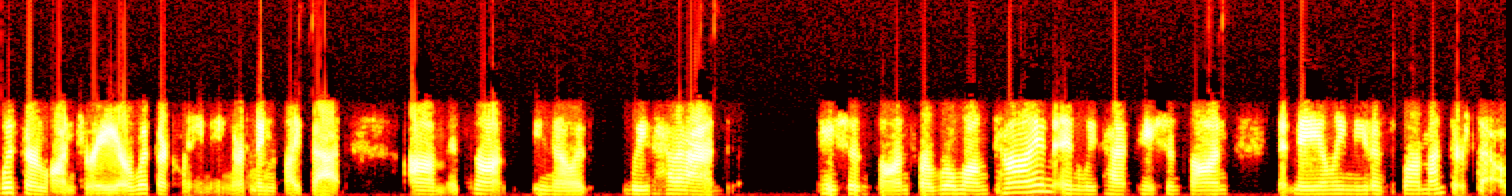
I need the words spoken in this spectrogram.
with their laundry or with their cleaning or things like that. Um, it's not, you know, it, we've had patients on for a real long time, and we've had patients on that may only need us for a month or so.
